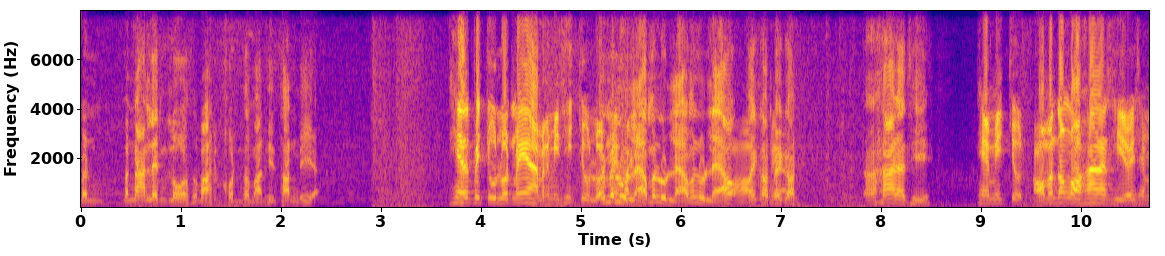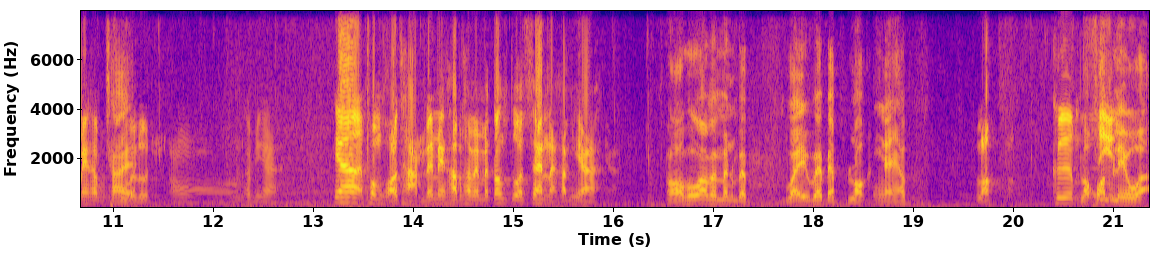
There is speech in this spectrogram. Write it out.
มันมันน่าเล่นโลสมาธิคนสมาธิสั้นดีอะเฮียไปจูนรถไหมอะมันมีที่จูนรถเฮ้ยไมันหลุดแล้วมันหลุดแล้วมันหลุดแล้วอ๋อไปก่อนครับไปก่อนอะห้านาที เฮียมีจุดอ๋อมันต้องรอห้านาทีด้วยใช่ไหมครับใช่ถือว่าหลุดอ๋อครับเฮียเฮียผมขอถามได้ไหมครับทำไมมันต้องตัวแซนอะครับเฮียอ๋อเพราะว่ามันมันแบบไว้ไว้แบบล็อกไงครับ ล็อก คือล็อกความสีเร็วอะ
